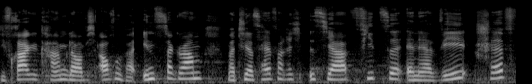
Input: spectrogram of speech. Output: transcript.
Die Frage kam, glaube ich, auch über Instagram. Matthias Helferich ist ja Vize-NRW-Chef,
